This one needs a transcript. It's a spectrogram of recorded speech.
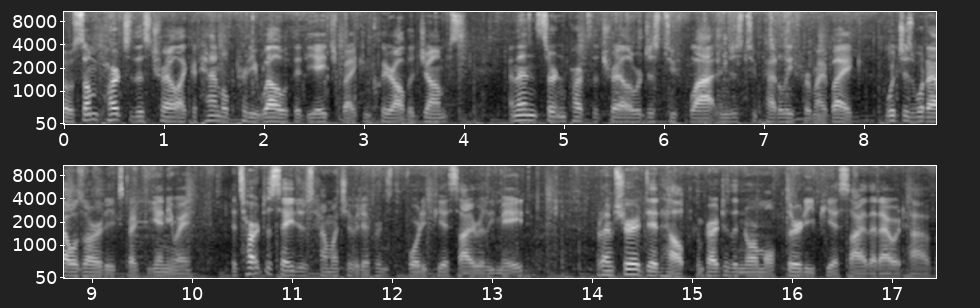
So some parts of this trail I could handle pretty well with the DH bike and clear all the jumps, and then certain parts of the trail were just too flat and just too pedally for my bike, which is what I was already expecting anyway. It's hard to say just how much of a difference the 40 psi really made, but I'm sure it did help compared to the normal 30 psi that I would have.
